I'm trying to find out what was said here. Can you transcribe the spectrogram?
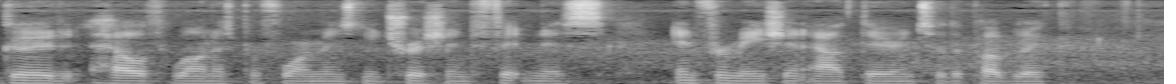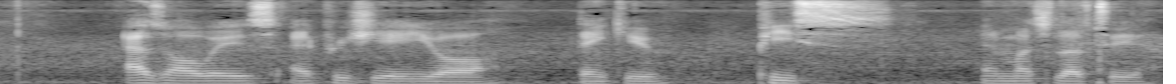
good health, wellness, performance, nutrition, fitness information out there into the public. As always, I appreciate you all. Thank you. Peace and much love to you.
